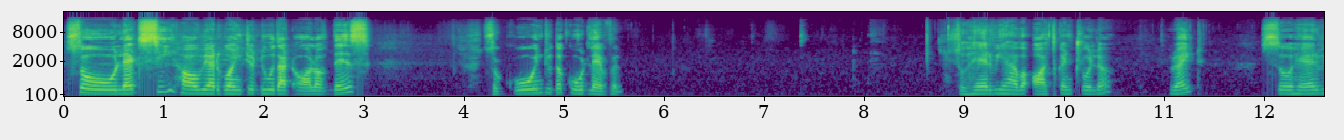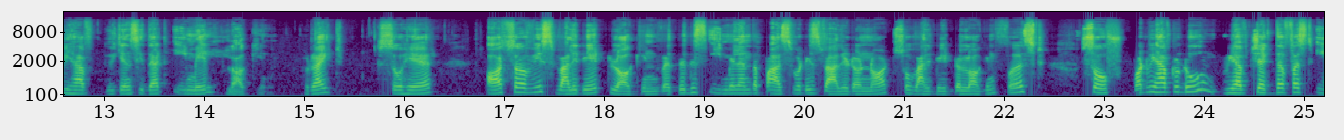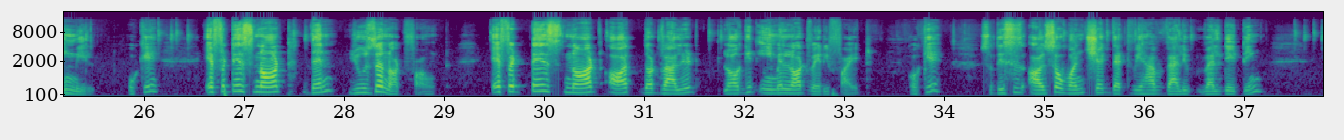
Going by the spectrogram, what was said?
So let's see how we are going to do that all of this. So go into the code level so here we have a auth controller right? So here we have we can see that email login right? So here auth service validate login whether this email and the password is valid or not. So validate the login first. So what we have to do we have checked the first email okay? If it is not then user not found. If it is not auth not valid login email not verified okay? So this is also one check that we have value validating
